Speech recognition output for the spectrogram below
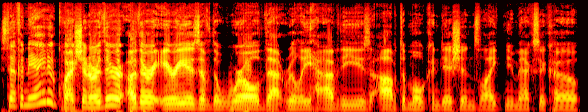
Stephanie, I had a question. Are there other areas of the world that really have these optimal conditions like New Mexico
